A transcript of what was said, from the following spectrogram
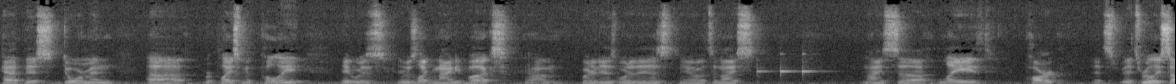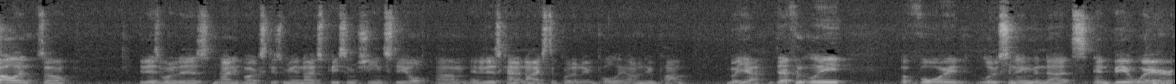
had this Dorman uh, replacement pulley. It was it was like 90 bucks, um, but it is what it is. You know, it's a nice nice uh, lathed part. It's it's really solid, so it is what it is. 90 bucks gives me a nice piece of machine steel, um, and it is kind of nice to put a new pulley on a new pump. But yeah, definitely avoid loosening the nuts and be aware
